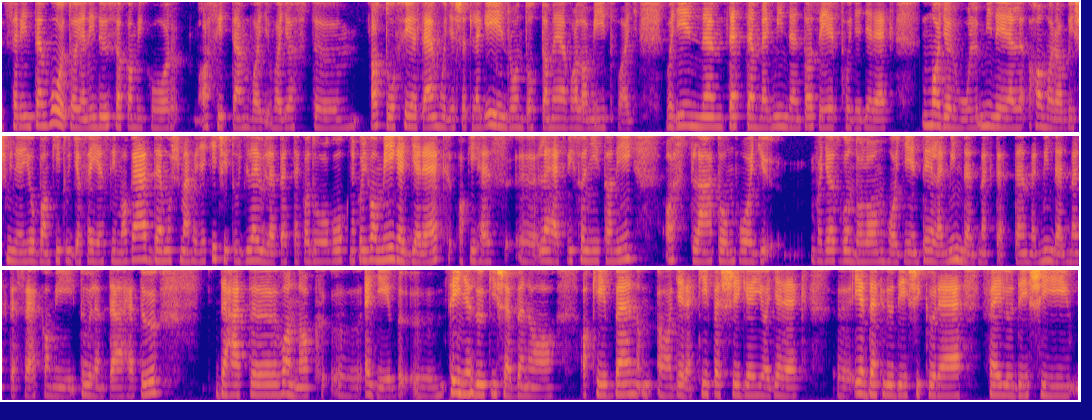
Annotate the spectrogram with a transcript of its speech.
szerintem volt olyan időszak, amikor azt hittem, vagy, vagy azt ö, attól féltem, hogy esetleg én rontottam el valamit, vagy, vagy én nem tettem meg mindent azért, hogy a gyerek magyarul minél hamarabb és minél jobban ki tudja fejezni magát, de most már, hogy egy kicsit úgy leülepettek a dolgok, hogy van még egy gyerek, akihez ö, lehet viszonyítani, azt látom, hogy vagy azt gondolom, hogy én tényleg mindent megtettem, meg mindent megteszek, ami tőlem telhető, de hát vannak egyéb tényezők is ebben a, a képben, a gyerek képességei, a gyerek érdeklődési köre, fejlődési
